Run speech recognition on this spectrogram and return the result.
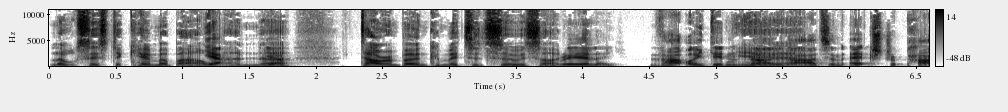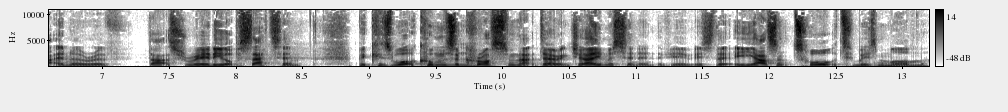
little sister Kim about, Yeah, and yeah. uh, Darren Byrne committed suicide. Really? That I didn't know. That adds an extra patina of. That's really upsetting because what comes Mm. across from that Derek Jameson interview is that he hasn't talked to his mum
